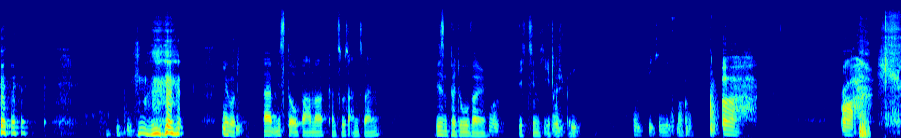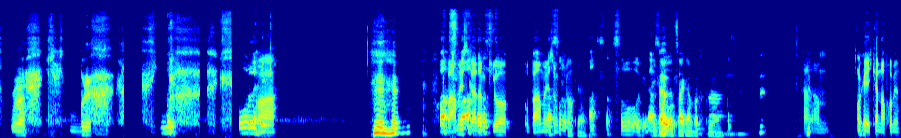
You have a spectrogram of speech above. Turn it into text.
Na gut, äh, Mr. Obama, kannst du es anzeigen? Wir sind per Du, weil Und- ich ziemlich episch Und, bin. bi- und bitte mitmachen. Oh. Oh. Oleg. Oh. Obama ist gerade am Klo. Obama ist am Achso, Klo. Okay. ach so, okay. Egal, Achso. dann sag einfach du. Ähm, okay, ich kann auch probieren.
